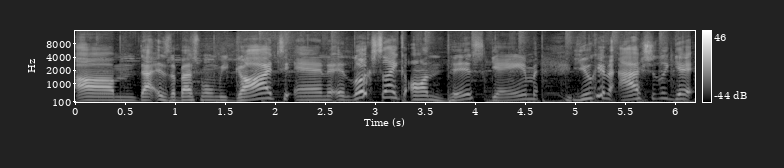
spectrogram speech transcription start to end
um that is the best one we got and it looks like on this game you can actually get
